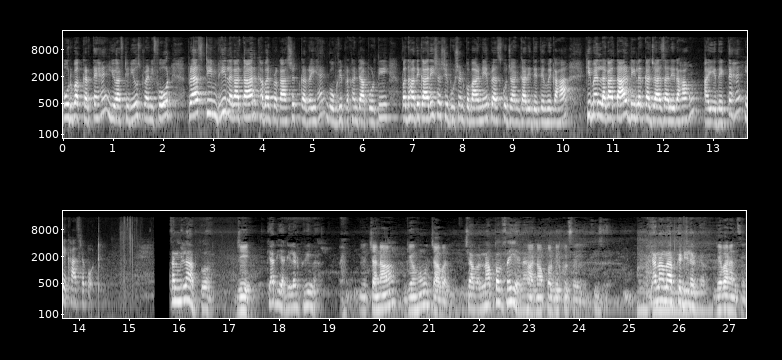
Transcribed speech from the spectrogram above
पूर्वक करते हैं। यूएफटी न्यूज़ 24 प्रेस टीम भी लगातार खबर प्रकाशित कर रही है। गोगरी प्रखंड आपूर्ति पदाधिकारी शशि भूषण कुमार ने प्रेस को जानकारी देते हुए कहा कि मैं लगातार डीलर का जायजा ले रहा हूँ। आइए देखते हैं ये खास रिपोर्ट मिला आपको? जी। क्या दिया डीलर फ्री में? चना गेहूँ चावल। चावल। नाप तो सही है ना? हाँ नाप तौल बिल्कुल सही है। क्या नाम है आपके डीलर का? देवानंद सिंह।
